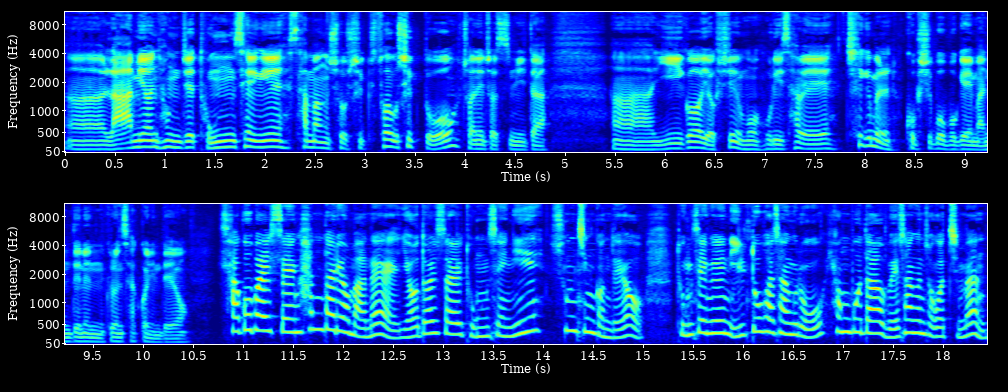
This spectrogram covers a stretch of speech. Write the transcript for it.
어, 라면 형제 동생의 사망 소식, 소식도 전해졌습니다. 아, 이거 역시 뭐 우리 사회의 책임을 곱씹어보게 만드는 그런 사건인데요. 사고 발생 한 달여 만에 8살 동생이 숨진 건데요. 동생은 1도 화상으로 형보다 외상은 적었지만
